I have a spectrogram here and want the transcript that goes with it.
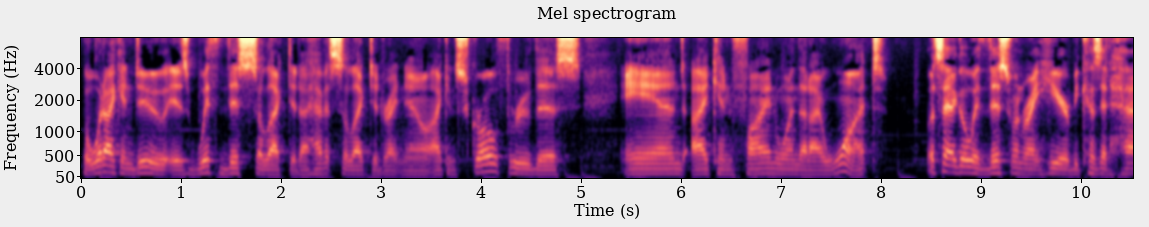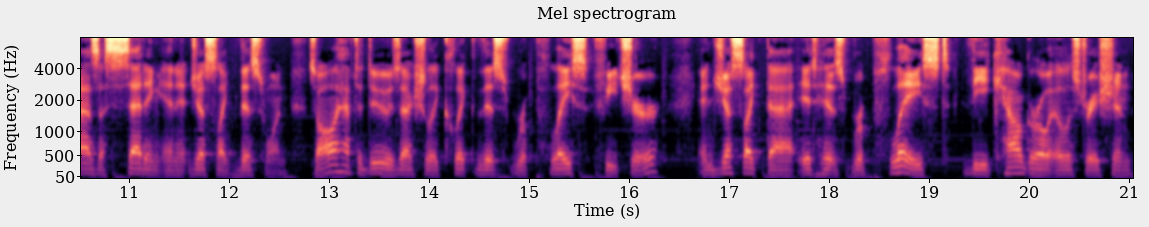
But what I can do is with this selected, I have it selected right now, I can scroll through this and I can find one that I want Let's say I go with this one right here because it has a setting in it just like this one. So all I have to do is actually click this replace feature and just like that, it has replaced the cowgirl illustration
